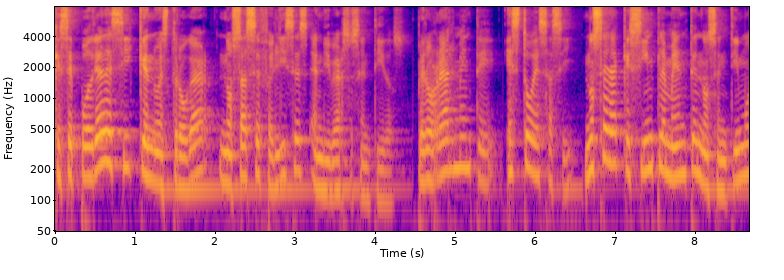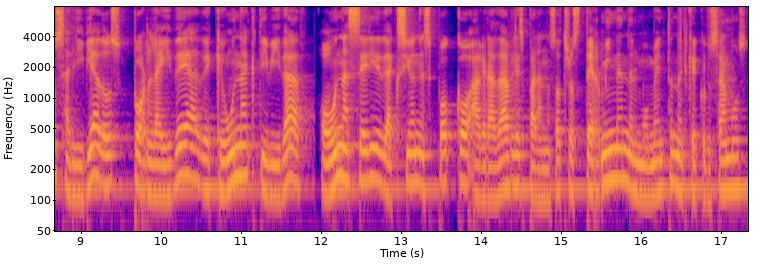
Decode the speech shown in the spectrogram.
que se podría decir que nuestro hogar nos hace felices en diversos sentidos. Pero realmente, ¿esto es así? ¿No será que simplemente nos sentimos aliviados por la idea de que una actividad o una serie de acciones poco agradables para nosotros termine en el momento en el que cruzamos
